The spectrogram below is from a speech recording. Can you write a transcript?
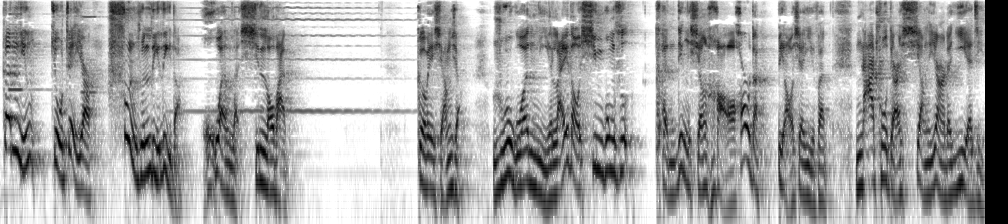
甘宁就这样顺顺利利的换了新老板。各位想想，如果你来到新公司，肯定想好好的表现一番，拿出点像样的业绩，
